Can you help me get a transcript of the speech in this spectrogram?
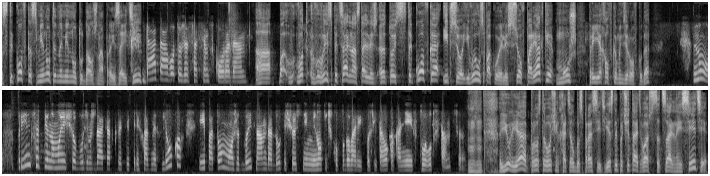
Стыковка с минуты на минуту должна произойти. Да, да, вот уже совсем скоро, да. А, вот вы специально оставили, э, то есть стыковка и все, и вы успокоились, все в порядке, муж приехал в командировку, да? Ну, в принципе, но мы еще будем ждать открытия переходных люков, и потом, может быть, нам дадут еще с ним минуточку поговорить после того, как они вплывут в станцию. Мгм. Юль, я просто очень хотел бы спросить, если почитать ваши социальные сети,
